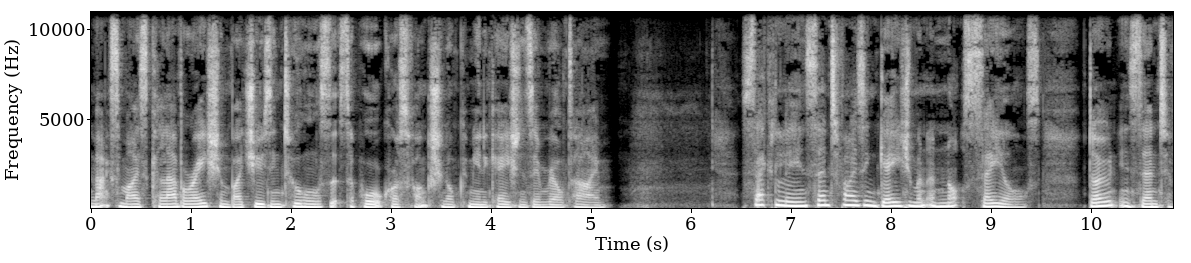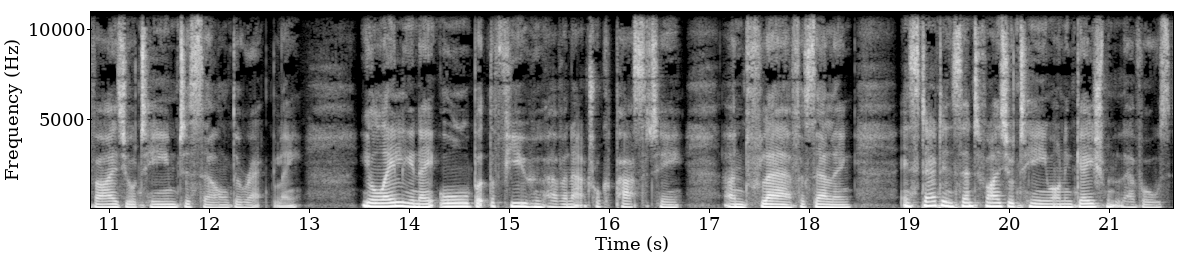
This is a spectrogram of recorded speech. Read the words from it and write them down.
Maximize collaboration by choosing tools that support cross functional communications in real time. Secondly, incentivize engagement and not sales. Don't incentivize your team to sell directly. You'll alienate all but the few who have a natural capacity and flair for selling. Instead, incentivize your team on engagement levels.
